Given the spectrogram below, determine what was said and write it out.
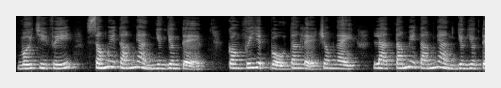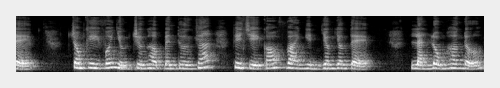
với chi phí 68.000 nhân dân tệ, còn phí dịch vụ tang lễ trong ngày là 88.000 nhân dân tệ. Trong khi với những trường hợp bình thường khác thì chỉ có vài nghìn nhân dân tệ. Lạnh lùng hơn nữa,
